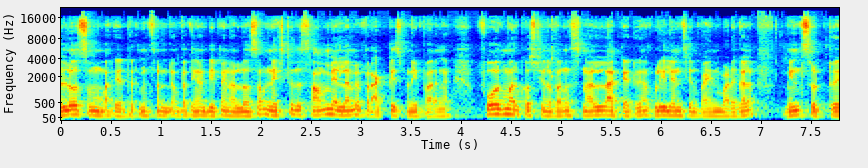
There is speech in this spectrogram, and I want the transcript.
அல்லோசம் வாரியர் தட் மீன்ஸ் பார்த்தீங்கன்னா டிஃபைன் அல்லோசம் நெக்ஸ்ட் இந்த சம் எல்லாமே ப்ராக்டிஸ் பண்ணி பாருங்கள் ஃபோர் மார்க் கொஸ்டினில் பாருங்கள் ஸ்னல்லாக கேட்டுருங்க குளிலென்ஸின் பயன்பாடுகள் மின் சுற்று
